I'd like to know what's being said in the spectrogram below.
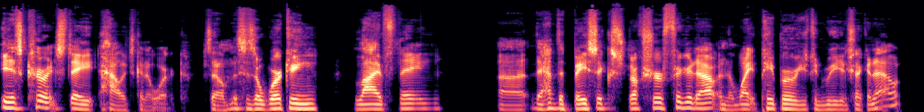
its current state, how it's going to work. So this is a working live thing. Uh, they have the basic structure figured out in the white paper. You can read and check it out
